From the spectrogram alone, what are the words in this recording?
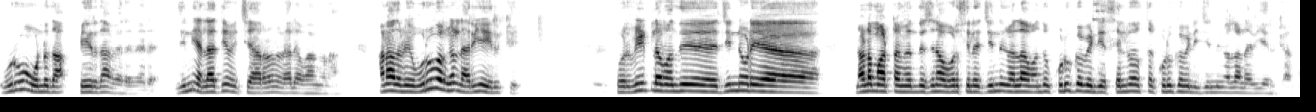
உருவம் ஒன்று தான் பேர் தான் வேறு வேறு. ஜின்னு எல்லாத்தையும் வச்சு யாரும் வேலை வாங்கலாம். ஆனால் அதோடைய உருவங்கள் நிறைய இருக்குது ஒரு வீட்டில் வந்து ஜின்னுடைய நடமாட்டம் இருந்துச்சுன்னா ஒரு சில ஜின்னுங்கள்லாம் வந்து கொடுக்க வேண்டிய செல்வத்தை கொடுக்க வேண்டிய ஜின்னுங்கள்லாம் நிறைய இருக்காங்க.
